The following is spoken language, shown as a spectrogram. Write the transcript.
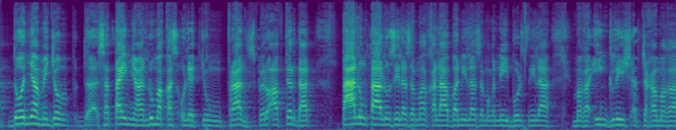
at doon niya medyo uh, sa time niya lumakas ulit yung France. Pero after that talong-talo sila sa mga kalaban nila, sa mga neighbors nila, mga English at saka mga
